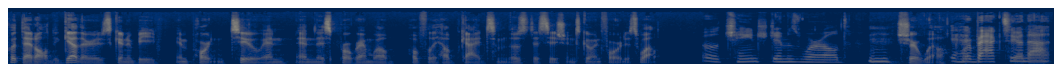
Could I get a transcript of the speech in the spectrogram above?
put that all together is going to be important, too. And, and this program will hopefully help guide some of those decisions going forward as well. It'll change Jim's world. Sure will. We're back to that.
